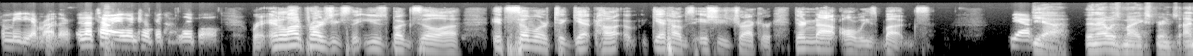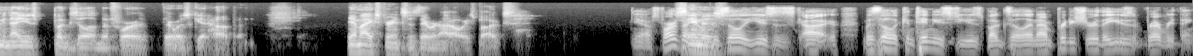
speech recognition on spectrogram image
or medium Right. rather. That's how I would interpret that label. Right. And a lot of projects that use Bugzilla, it's similar to GitHub, GitHub's issue tracker. They're not always bugs. Yeah. Yeah, then that was my experience. I mean, I used Bugzilla before there was GitHub. and Yeah, my experience is they were not always bugs. Yeah, as far as I know, as- Mozilla uses, uh, Mozilla continues to use Bugzilla, and I'm pretty sure they use it for everything.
